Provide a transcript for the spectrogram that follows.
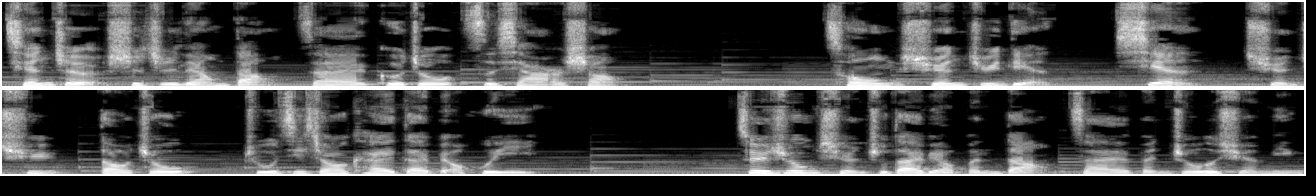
前者是指两党在各州自下而上。从选举点、县、选区到州，逐级召开代表会议，最终选出代表本党在本州的选民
